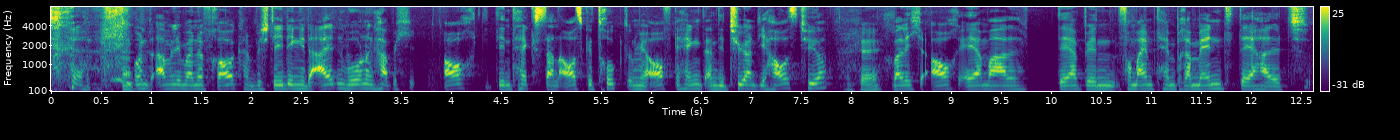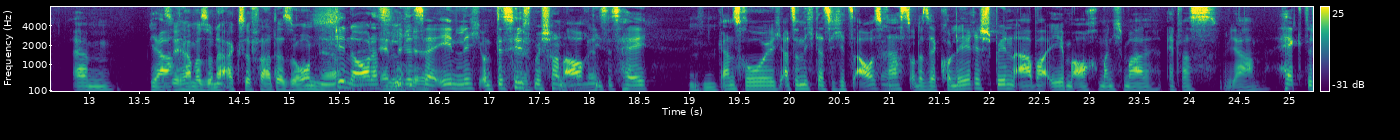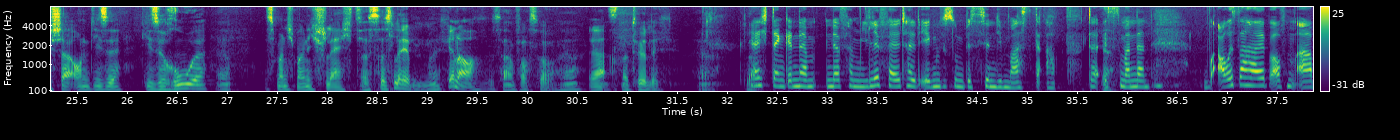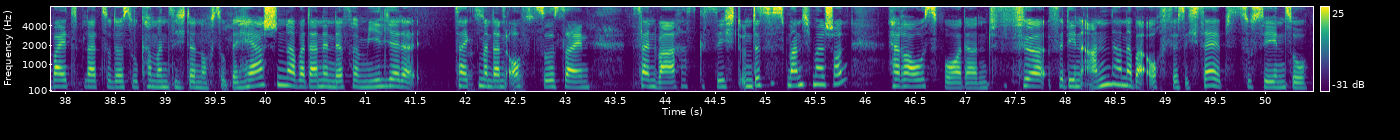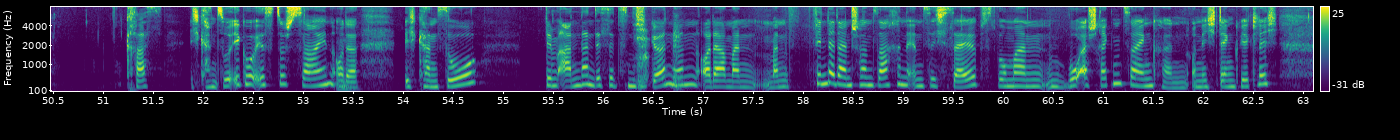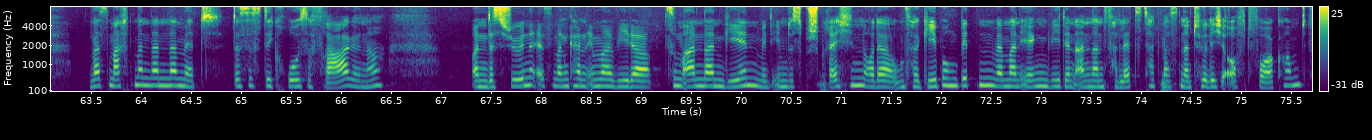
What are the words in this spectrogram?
und Amelie, meine Frau, kann bestätigen, in der alten Wohnung habe ich auch den Text dann ausgedruckt und mir aufgehängt an die Tür, an die Haustür. Okay. Weil ich auch eher mal der bin, von meinem Temperament, der halt. Ähm, ja. Also hier haben wir so eine Achse Vater-Sohn. Ja? Genau, das ist sehr ähnlich. Und das hilft mir schon auch, dieses, hey, Mhm. Ganz ruhig. Also nicht, dass ich jetzt ausrast ja. oder sehr cholerisch bin, aber eben auch manchmal etwas ja, hektischer und diese, diese Ruhe ja. ist manchmal nicht schlecht. Das ist das Leben, nicht? Genau. Das ist einfach so. Ja, ja. Ist natürlich. Ja, klar. ja ich denke, in der, in der Familie fällt halt irgendwie so ein bisschen die Maske ab. Da ist man dann außerhalb auf dem Arbeitsplatz oder so kann man sich dann noch so beherrschen, aber dann in der Familie, da zeigt das man dann oft aus. so sein, sein wahres Gesicht. Und das ist manchmal schon herausfordernd für, für den anderen, aber auch für sich selbst zu sehen, so krass, ich kann so egoistisch sein oder ich kann so dem anderen das jetzt nicht gönnen oder man, man findet dann schon Sachen in sich selbst, wo man, wo erschreckend sein können. Und ich denke wirklich, was macht man dann damit? Das ist die große Frage. Ne? Und das Schöne ist, man kann immer wieder zum anderen gehen, mit ihm das besprechen oder um Vergebung bitten, wenn man irgendwie den anderen verletzt hat, was natürlich oft vorkommt.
